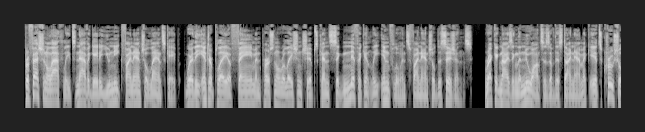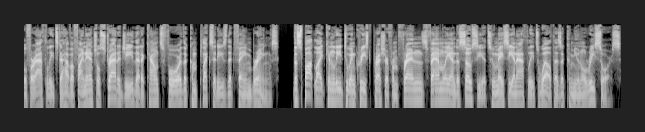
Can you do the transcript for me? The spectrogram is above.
Professional athletes navigate a unique financial landscape where the interplay of fame and personal relationships can significantly influence financial decisions. Recognizing the nuances of this dynamic, it's crucial for athletes to have a financial strategy that accounts for the complexities that fame brings. The spotlight can lead to increased pressure from friends, family, and associates who may see an athlete's wealth as a communal resource.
